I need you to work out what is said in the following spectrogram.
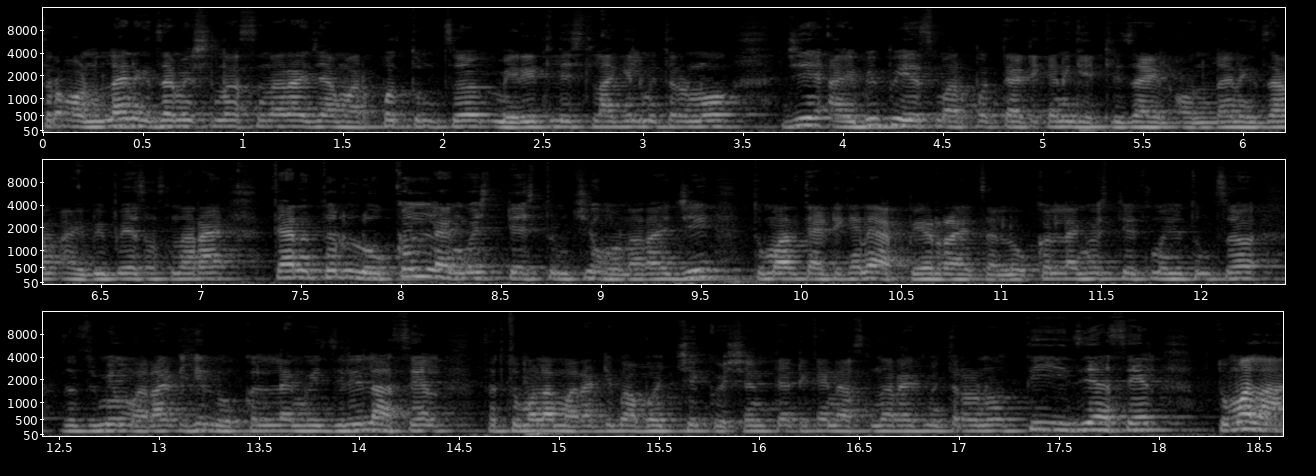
तर ऑनलाईन एक्झामिनेशन असणार आहे ज्यामार्फत तुमचं मेरिट लिस्ट लागेल मित्रांनो जे आय बी पी एस मार्फत त्या ठिकाणी घेतली जाईल. Online exam I B P S असणार आहे. त्यानंतर लोकल लँग्वेज टेस्ट तुमची होणार आहे जी तुम्हाला त्या ठिकाणी अपेअर राहायचं लोकल लँग्वेज टेस्ट म्हणजे तुमचं जर तुम्ही मराठी ही लोकल लँग्वेज दिलेलं असेल तर तुम्हाला मराठीबाबतचे क्वेश्चन त्या ठिकाणी असणार आहेत मित्रांनो. ती इझी असेल. तुम्हाला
